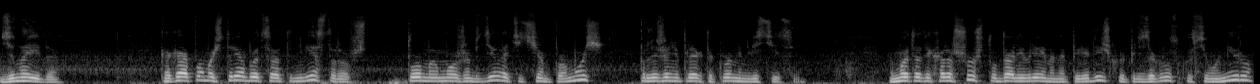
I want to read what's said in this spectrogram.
Зинаида. Какая помощь требуется от инвесторов, что мы можем сделать и чем помочь продвижению проекта, кроме инвестиций? Мы это хорошо, что дали время на передышку и перезагрузку всему миру,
